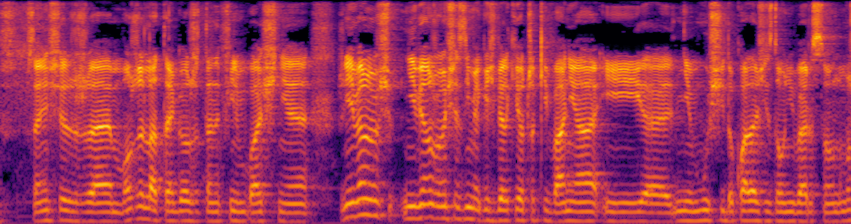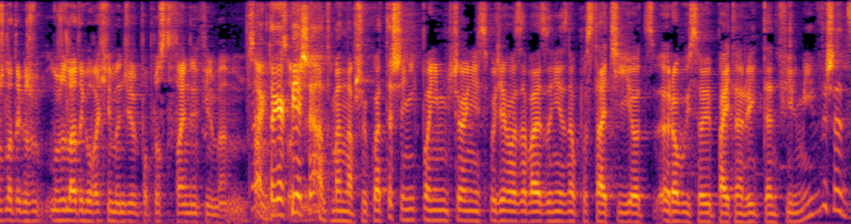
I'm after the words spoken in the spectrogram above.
w sensie, że może dlatego, że ten film właśnie, że nie wiążą, się, nie wiążą się z nim jakieś wielkie oczekiwania i e, nie musi dokładać nic do uniwersum. No może, dlatego, że, może dlatego właśnie będzie po prostu fajnym filmem. Tak, tak jak pierwszy Ant-Man na przykład. Też się nikt po nim niczego nie spodziewał za bardzo, nie znał postaci i od, robił sobie Python Reed ten film i wyszedł.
